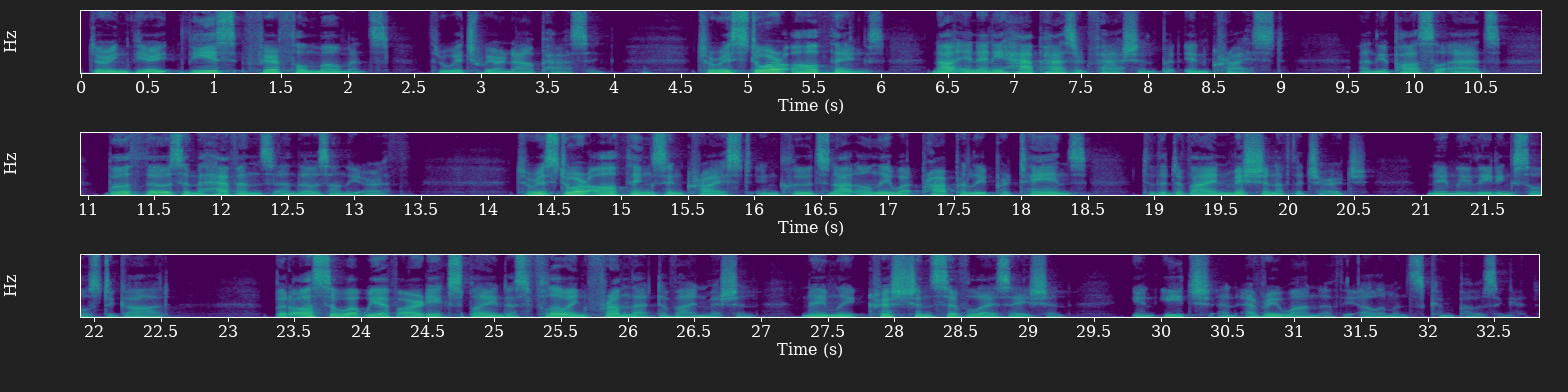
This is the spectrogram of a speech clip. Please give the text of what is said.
during the, these fearful moments through which we are now passing to restore all things, not in any haphazard fashion, but in Christ. And the apostle adds, both those in the heavens and those on the earth. To restore all things in Christ includes not only what properly pertains to the divine mission of the Church, namely leading souls to God, but also what we have already explained as flowing from that divine mission, namely Christian civilization, in each and every one of the elements composing it.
